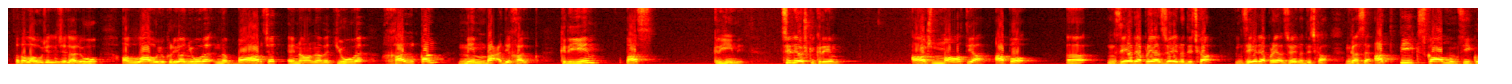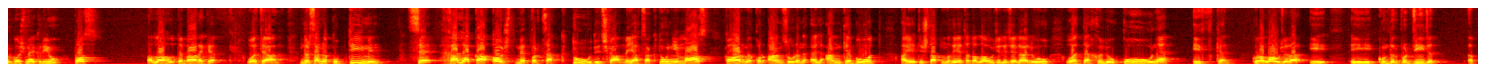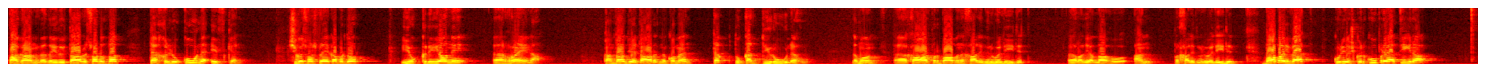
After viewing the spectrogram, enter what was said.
Thotë Allahu xhelle xhelaluhu, Allahu ju krijon juve në barqet e nanave të juve, khalqan min ba'di khalq, krijim pas krijimi. Cili është ky krijim? A është matja apo ë nxjerrja prej asgjëje në diçka? Nxjerrja prej asgjëje në diçka. Ngase atë pikë s'ka mundësi kurkush me e kriju, pos Allahu te bareke ve teala. Ndërsa në kuptimin se khalaqa është me përcaktu diçka, me ja caktu një masë, ka ardhur në Kur'an surën El Ankebut, ajeti 17 thotë Allahu xhelle xhelaluhu wa takhluquna ifkan. Kur Allahu xhela i i kundërpërgjigjet paganëve dhe idhujtarëve, çfarë u thotë? Takhluquna ifkan. Shiko çfarë shprehje ka përdor? Ju krijoni rrena. Kanë thënë dijetarët në koment tuqaddirunehu. Domethënë ka ardhur për babën e Khalid ibn Walidit radhiyallahu an për Khalid ibn Walidin, baba i vet kur i është kërku prej atina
